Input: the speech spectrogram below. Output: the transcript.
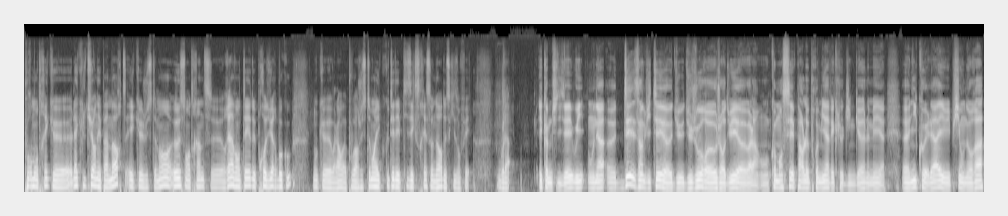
pour montrer que la culture n'est pas morte et que justement eux sont en train de se réinventer, de produire beaucoup. Donc voilà, on va pouvoir justement écouter des petits extraits sonores de ce qu'ils ont fait. Voilà. Et comme tu disais, oui, on a euh, des invités euh, du, jour euh, aujourd'hui. Voilà, on commençait par le premier avec le jingle, mais Nico est là et puis on aura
